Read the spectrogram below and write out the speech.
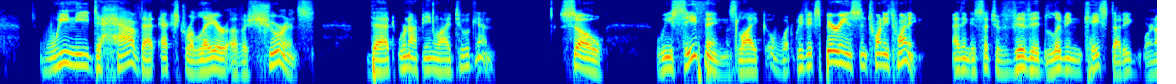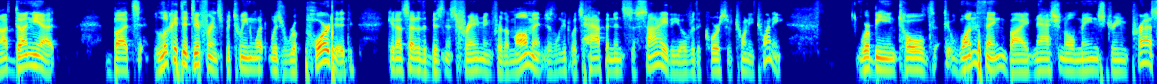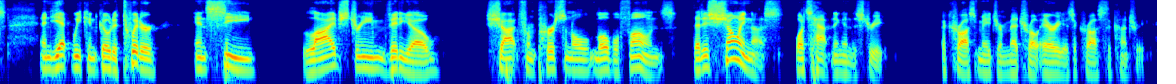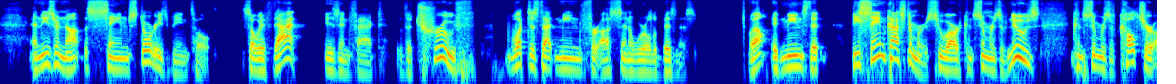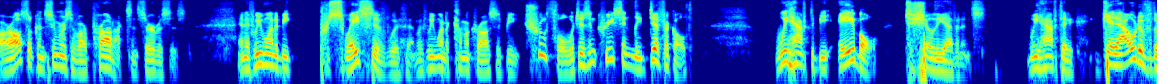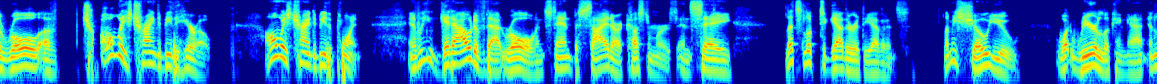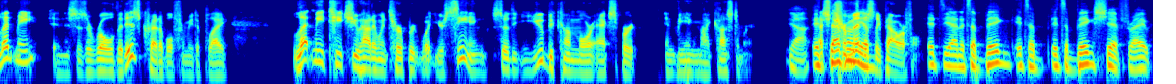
we need to have that extra layer of assurance that we're not being lied to again. So we see things like what we've experienced in 2020. I think is such a vivid living case study. We're not done yet, but look at the difference between what was reported, get outside of the business framing for the moment, just look at what's happened in society over the course of 2020. We're being told one thing by national mainstream press, and yet we can go to Twitter and see live stream video shot from personal mobile phones that is showing us what's happening in the street across major metro areas across the country. And these are not the same stories being told. So, if that is in fact the truth, what does that mean for us in a world of business? Well, it means that these same customers who are consumers of news, consumers of culture, are also consumers of our products and services. And if we want to be persuasive with them, if we want to come across as being truthful, which is increasingly difficult we have to be able to show the evidence. We have to get out of the role of tr- always trying to be the hero, always trying to be the point. And if we can get out of that role and stand beside our customers and say, let's look together at the evidence. Let me show you what we're looking at. And let me, and this is a role that is credible for me to play, let me teach you how to interpret what you're seeing so that you become more expert in being my customer. Yeah, it's That's tremendously a, powerful. It's yeah, and it's a big, it's a it's a big shift, right?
